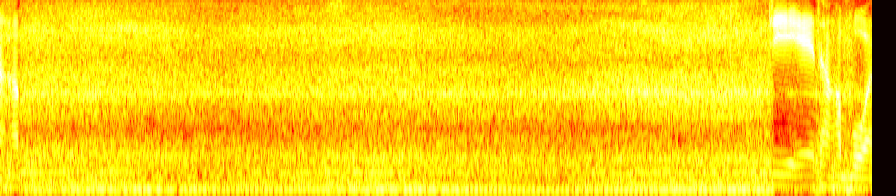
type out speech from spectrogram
นะครับ GA ทางขบวน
